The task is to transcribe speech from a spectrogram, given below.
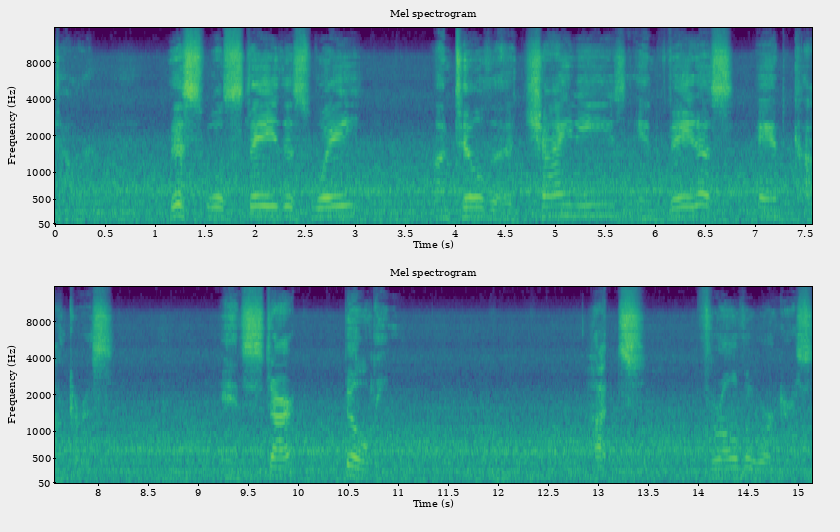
tower. This will stay this way until the Chinese invade us and conquer us and start building huts for all the workers.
